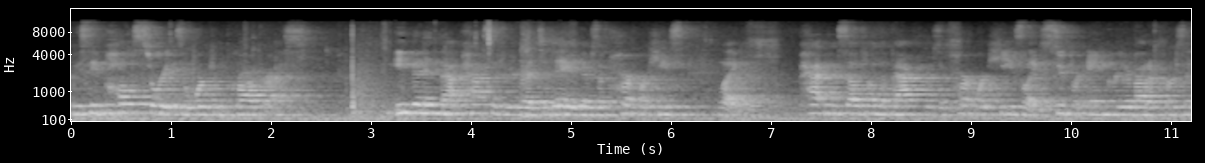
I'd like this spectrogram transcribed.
We see Paul's story is a work in progress. Even in that passage we read today, there's a part where he's like patting himself on the back. There's a part where he's like super angry about a person,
